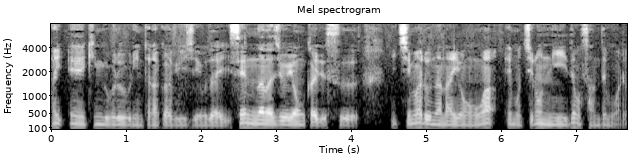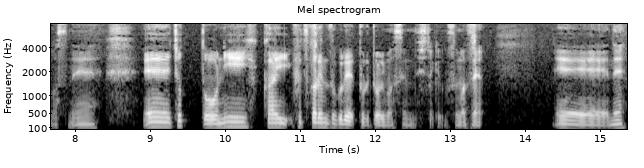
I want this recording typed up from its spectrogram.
はい、えー、キングブルーブリン田中 BGM 第1074回です。1074は、えもちろん2でも3でも割れますね。えー、ちょっと2回、2日連続で撮れておりませんでしたけど、すいません。えー、ね、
